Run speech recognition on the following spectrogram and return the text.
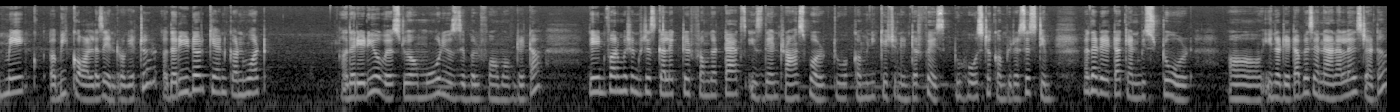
may uh, be called as an interrogator. The reader can convert the radio waves to a more usable form of data the information which is collected from the tags is then transferred to a communication interface to host a computer system where the data can be stored uh, in a database and analyzed at a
